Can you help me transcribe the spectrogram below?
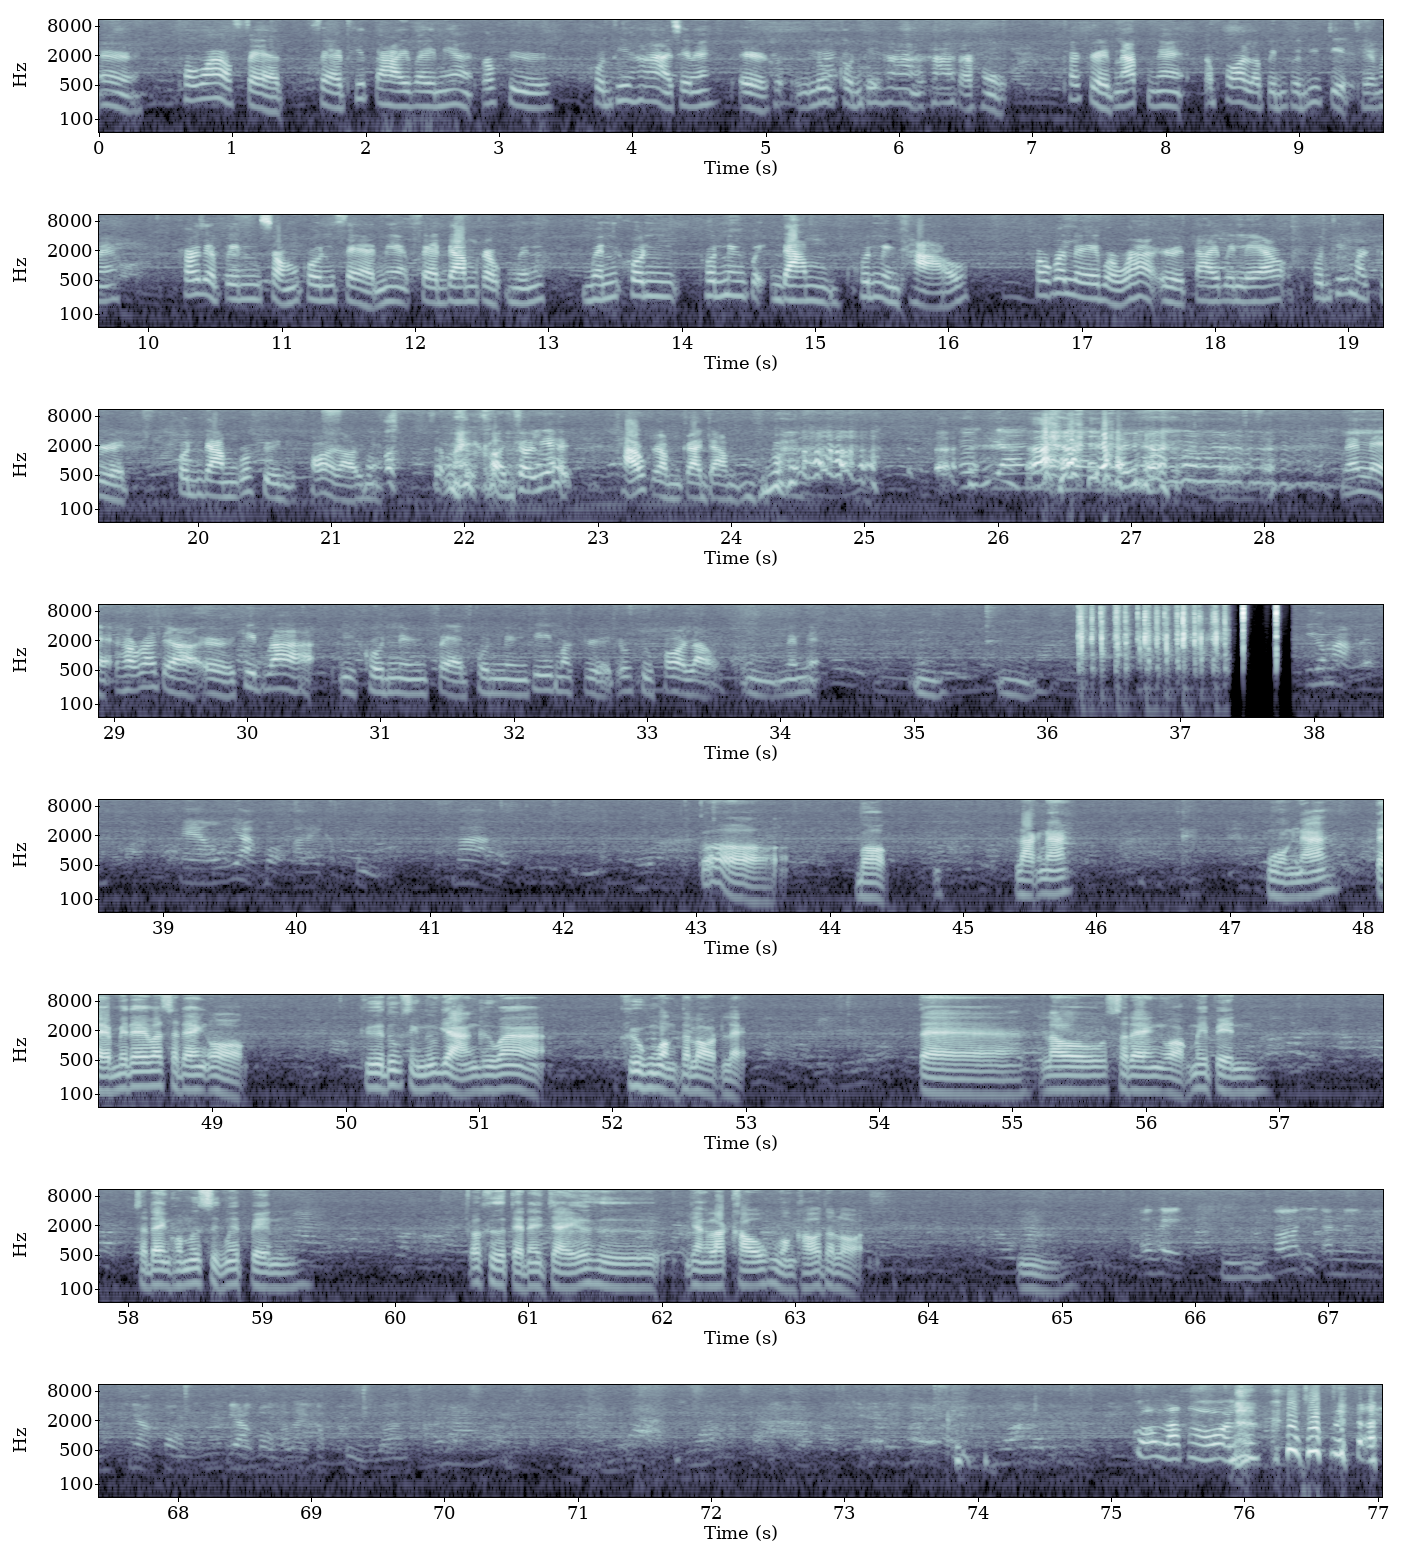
เออ เพราะว่าแฝด แฝดที่ตายไปเนี่ยก็คือคนที่ห้าใช่ไหมเออลูกคนที่ห้าห้ากับหกถ้าเกิดนับเนี่ยก็พ่อเราเป็นคนที่เจ็ดใช่ไหมเขาจะเป็นสองคนแฝดเนี่ยแฝดดำกับเหมือนเหมือนคนคนหนึ่งเป็นดำคนหนึ่งขาวเขาก็เลยบอกว่า เออตายไปแล้ว คนที่มาเกิดคนดำก็คือพ่อเราเนี่ย สมัยก่อนเขาเรียกเท้ากำกาดำยัง นั่นแหละเขาก็จะเออคิดว่าอีกคนหนึ่งแฝดคนหนึ่งที่มาเกิดก็คือพ่อเรา อืมนั่นแหละอืมอืมอีกคำถามหนึ่งแล้วอยากบอกอะไรกับปู่บ้างก็บอกรักนะ ห่วงนะ แต่ไม่ได้ว่าแสดงออก คือทุกสิ่งทุกอย่างคือว่าคือห่วงตลอดแหละ แต่เราแสดงออกไม่เป็น แสดงความรู้สึกไม่เป็น ก็คือแต่ในใจก็คือยังรักเขาห่วงเขาตลอด อืม โอเคก็อีกอันหนึงอยากบอกอยากบอกอะไรกับปู่บ้างคะก็รักเขาอะนะคือพูดไม่ได้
